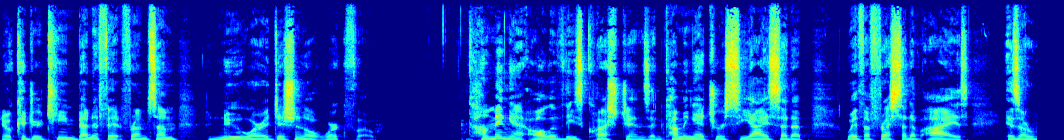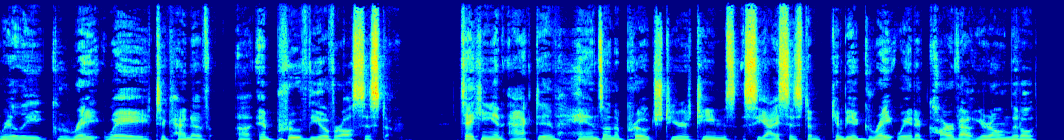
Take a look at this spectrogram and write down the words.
You know, could your team benefit from some new or additional workflow? Coming at all of these questions and coming at your CI setup with a fresh set of eyes is a really great way to kind of uh, improve the overall system. Taking an active, hands on approach to your team's CI system can be a great way to carve out your own little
